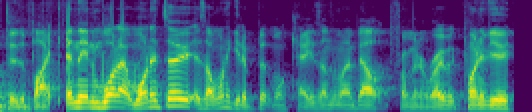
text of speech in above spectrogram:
do the bike. And then what I want to do is I want to get a bit more Ks under my belt from an aerobic point of view.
